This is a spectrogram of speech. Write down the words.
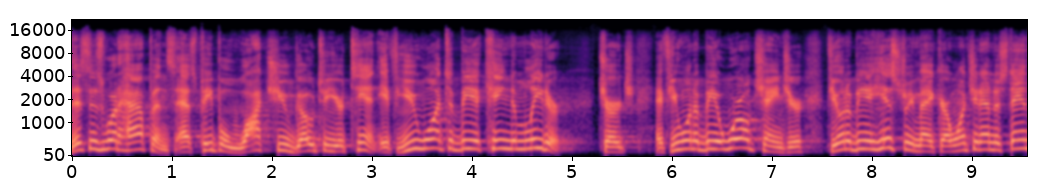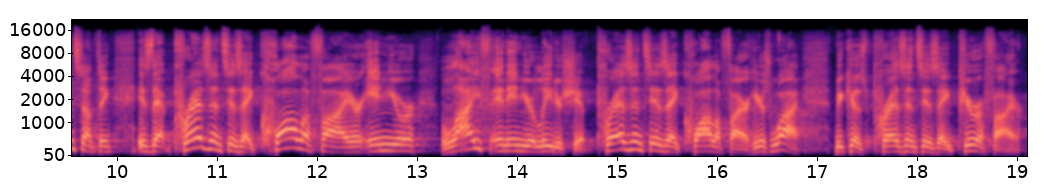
This is what happens as people watch you go to your tent. If you want to be a kingdom leader, church. If you want to be a world changer, if you want to be a history maker, I want you to understand something is that presence is a qualifier in your life and in your leadership. Presence is a qualifier. Here's why because presence is a purifier.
